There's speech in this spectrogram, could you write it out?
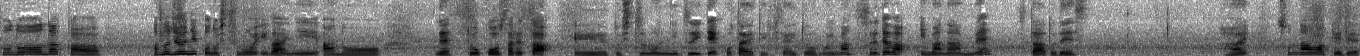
その中、あの12個の質問以外に、あの、ね、投稿された、えー、と質問について答えていきたいと思います。それでは今何目スタートです。はい、そんなわけで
